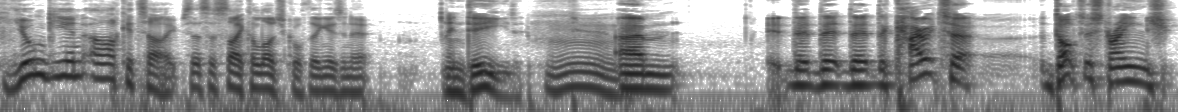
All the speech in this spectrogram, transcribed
Jungian archetypes. That's a psychological thing, isn't it? Indeed. Um, the, the the the character Doctor Strange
